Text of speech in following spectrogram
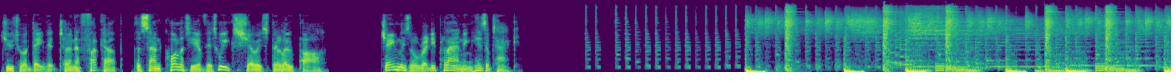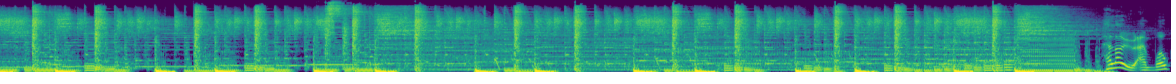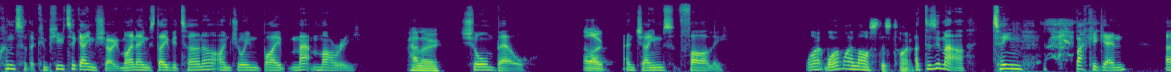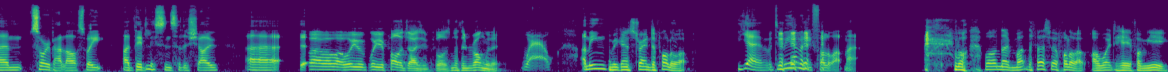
Due to a David Turner fuck up, the sound quality of this week's show is below par. James is already planning his attack. Hello and welcome to the Computer Game Show. My name's David Turner. I'm joined by Mat Murray, Hello. Sean Bell, Hello. and James Farley. Why, why am I last this time? Uh, does it matter? Team back again. Um, sorry about last week. I did listen to the show. Uh, Whoa, whoa, whoa. What are you, what are you apologising for? There's nothing wrong with it. wow. I mean, Are we going straight into follow up? yeah. Do we have any follow up, Mat? well, well, no. My, the first bit of follow up, I want to hear from you.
